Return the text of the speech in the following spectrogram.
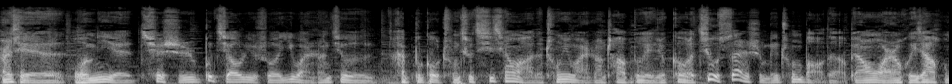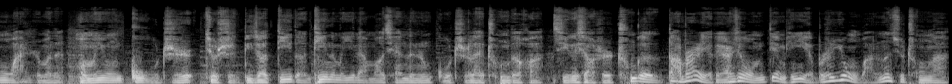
而且我们也确实不焦虑说一晚上就还不够充，就七千瓦的充一晚上差不多也就够了。就算是没充饱的，比方晚上回家哄晚什么的，我们用估值就是比较低的，低那么一两毛钱的那种估值来充的话，几个小时充个大半也可以。而且我们电瓶也不是用完了去充啊，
